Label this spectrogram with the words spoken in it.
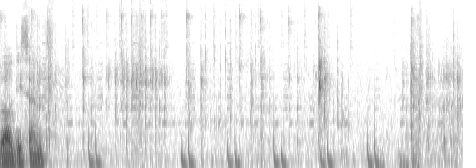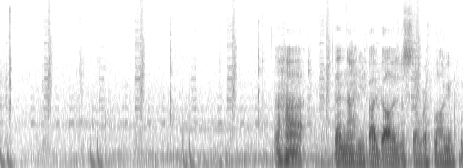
Slow descent. Haha, uh-huh. that $95 is so worth logging for.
